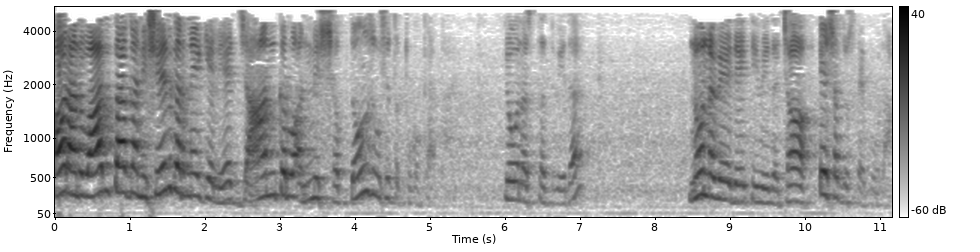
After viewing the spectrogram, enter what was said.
और अनुवादता का निषेध करने के लिए जानकर वो अन्य शब्दों से उसी तत्व को कहता है। यो नस्तवेद नो न वेदेति वेद ये शब्द उसने बोला।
